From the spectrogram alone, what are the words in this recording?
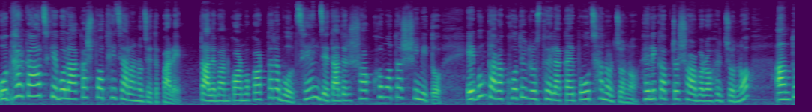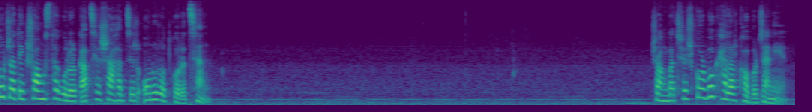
উদ্ধার কাজ কেবল আকাশপথেই চালানো যেতে পারে। তালেবান কর্মকর্তারা বলছেন যে তাদের সক্ষমতা সীমিত এবং তারা ক্ষতিগ্রস্ত এলাকায় পৌঁছানোর জন্য, হেলিকপ্টার সরবরাহের জন্য আন্তর্জাতিক সংস্থাগুলোর কাছে সাহায্যের অনুরোধ করেছেন। সংবাদ শেষ করব, খেলার খবর জানিয়ে।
